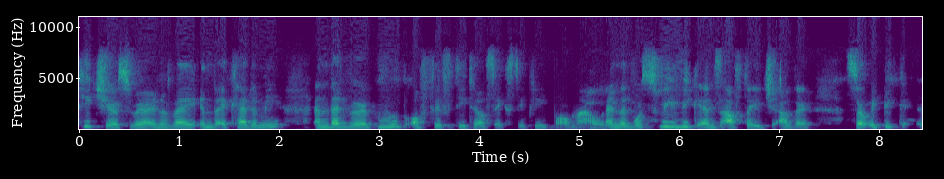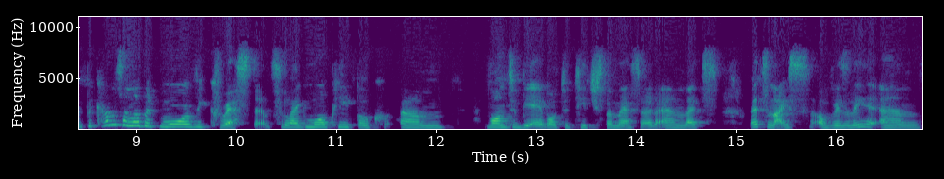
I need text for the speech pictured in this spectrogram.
teachers were in a way in the academy, and that were a group of 50 till 60 people now, oh, yeah. and it was three weekends after each other. So it, bec- it becomes a little bit more requested, so like more people um, want to be able to teach the method, and that's that's nice, obviously, and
